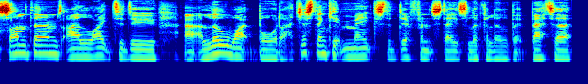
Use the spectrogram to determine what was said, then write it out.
Sometimes I like to do uh, a little white border. I just think it makes the different states look a little bit better.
